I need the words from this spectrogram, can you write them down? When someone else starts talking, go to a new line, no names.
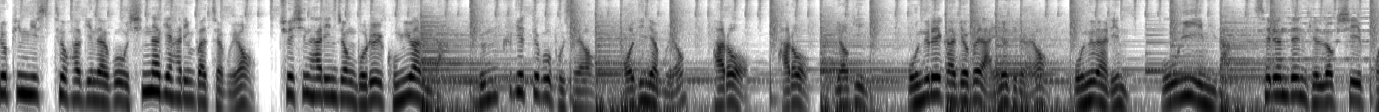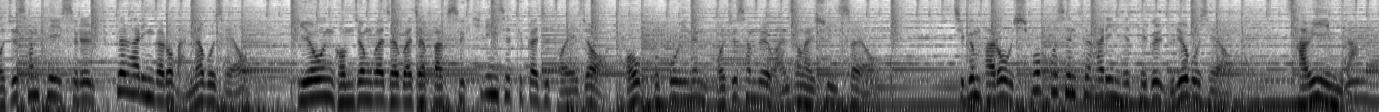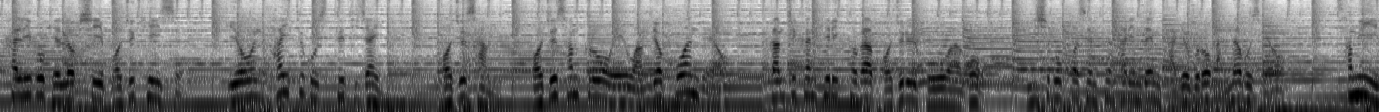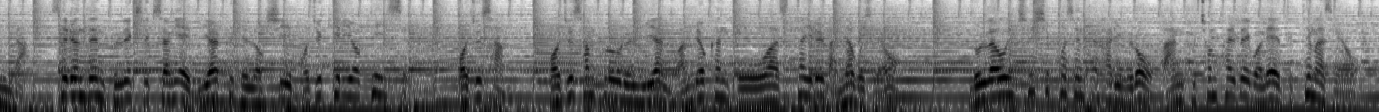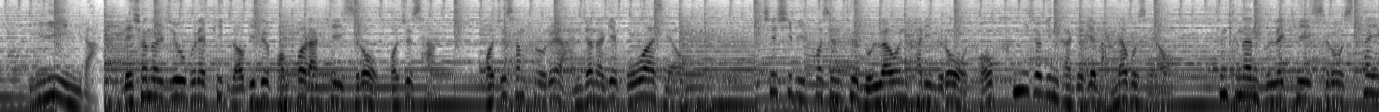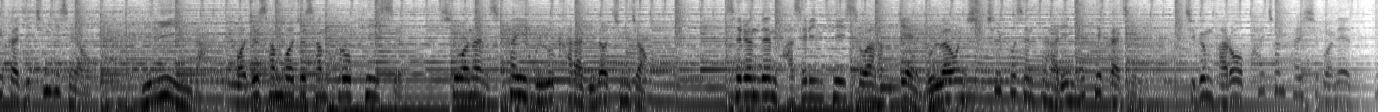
쇼핑 리스트 확인하고 신나게 할인받자고요. 최신 할인 정보를 공유합니다. 눈 크게 뜨고 보세요. 어디냐고요? 바로 바로 여기. 오늘의 가격을 알려드려요. 오늘 할인 5위입니다. 세련된 갤럭시 버즈 3 케이스를 특별 할인가로 만나보세요. 귀여운 검정 과 자 과자 박스 키링 세트까지 더해져 더욱 돋보이는 버즈 3을 완성할 수 있어요. 지금 바로 15% 할인 혜택을 누려보세요. 4위입니다. 칼리고 갤럭시 버즈 케이스. 귀여운 화이트 고스트 디자인. 버즈 3. 버즈 3 프로에 완벽 호환되어 깜찍한 캐릭터가 버즈를 보호하고 25% 할인된 가격으로 만나보세요. 3위입니다. 세련된 블랙 색상의 리아크 갤럭시 버즈 캐리어 케이스. 버즈 3. 버즈 3 프로를 위한 완벽한 보호와 스타일을 만나보세요. 놀라운 70% 할인으로 19,800원에 득템하세요. 2위입니다. 내셔널 지오그래픽 러기드 범퍼 락 케이스로 버즈 3, 버즈 3 프로를 안전하게 보호하세요. 72% 놀라운 할인으로 더욱 합리적인 가격에 만나보세요. 튼튼한 블랙 케이스로 스타일까지 챙기세요. 1위입니다. 버즈 3 버즈 3 프로 케이스. 시원한 스카이 블루 카라비너 증정. 세련된 바세린 케이스와 함께 놀라운 17% 할인 혜택까지. 지금 바로 8,080원에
